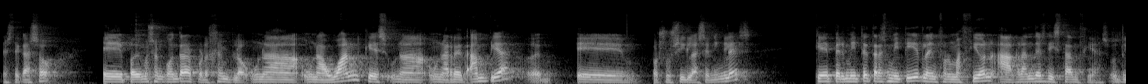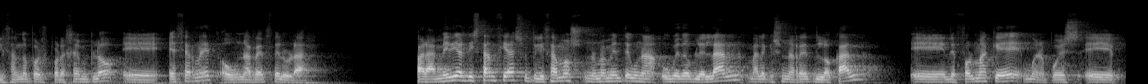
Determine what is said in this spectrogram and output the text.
En este caso, eh, podemos encontrar, por ejemplo, una, WAN, que es una, red amplia, eh, por sus siglas en inglés, que permite transmitir la información a grandes distancias, utilizando, pues, por ejemplo, eh, Ethernet o una red celular. Para medias distancias utilizamos normalmente una WLAN, ¿vale? que es una red local, eh, de forma que bueno, pues, eh,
